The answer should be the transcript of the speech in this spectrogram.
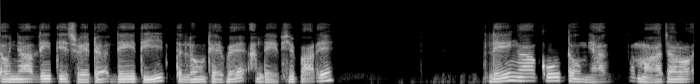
39တည်ဆိုတဲ့အတွက်4ဒီတလုံးထဲပဲအလယ်ဖြစ်ပါတယ်4593များမှာကျတော့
